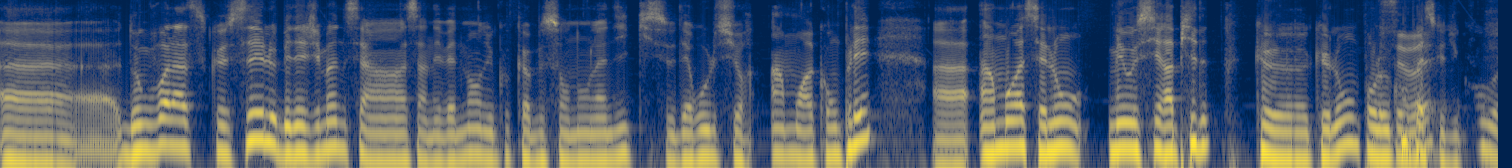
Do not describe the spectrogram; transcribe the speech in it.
Donc voilà ce que c'est. Le BDG Mon, c'est un, un événement, du coup, comme son nom l'indique, qui se déroule sur un mois complet. Un mois, c'est long, mais aussi rapide que, que long pour le coup, parce que du coup,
